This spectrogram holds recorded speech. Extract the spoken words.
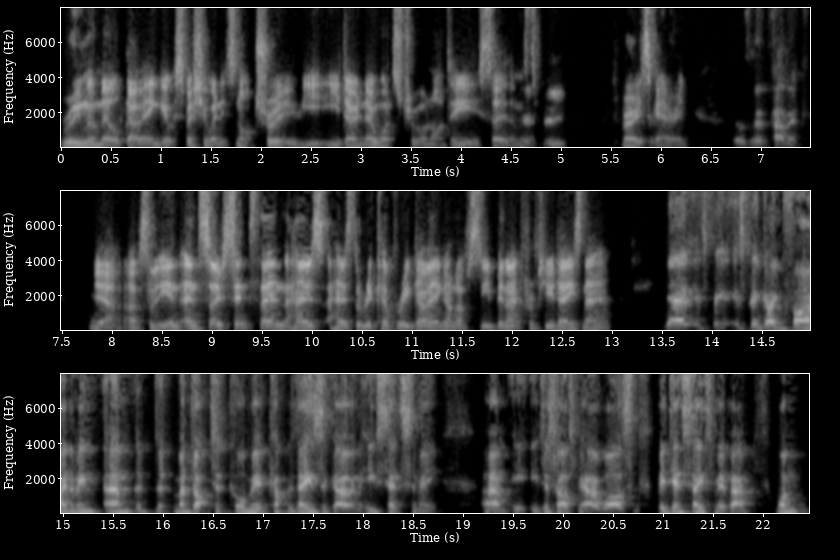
rumor mill going, especially when it's not true, you, you don't know what's true or not, do you? So that must be very scary. There was a bit of panic. Yeah, absolutely. And and so since then, how's how's the recovery going? And obviously, you've been out for a few days now. Yeah, it's been it's been going fine. I mean, um, the, the, my doctor called me a couple of days ago, and he said to me, um, he, he, just asked me how I was, but he did say to me about one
